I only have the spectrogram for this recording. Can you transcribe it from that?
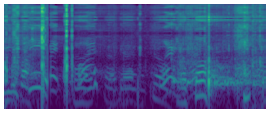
Let's go.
